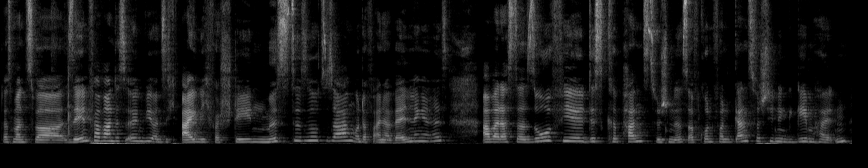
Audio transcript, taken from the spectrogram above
dass man zwar seelenverwandt ist irgendwie und sich eigentlich verstehen müsste sozusagen und auf einer Wellenlänge ist, aber dass da so viel Diskrepanz zwischen ist aufgrund von ganz verschiedenen Gegebenheiten,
